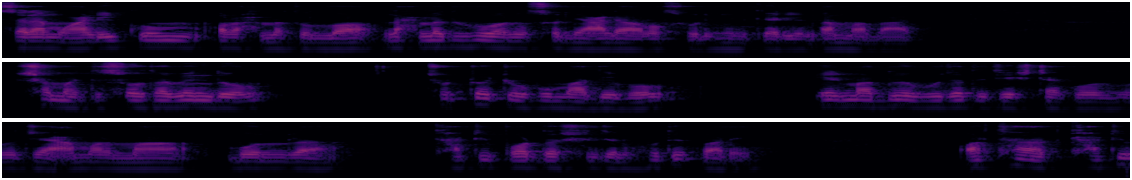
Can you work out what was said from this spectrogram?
আসসালামু আলাইকুম রহমতুল্লাহ নাহমেদহু অনুসল্লি আলা রসুলহিল করিম আম্মাবাদ সম্মানিত শ্রোতাবৃন্দ, ছোট্ট একটি উপমা দিব। এর মাধ্যমে বোঝাতে চেষ্টা করব যে আমার মা, বোনরা খাঁটি পর্দাশীল যেন হতে পারে। অর্থাৎ খাঁটি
